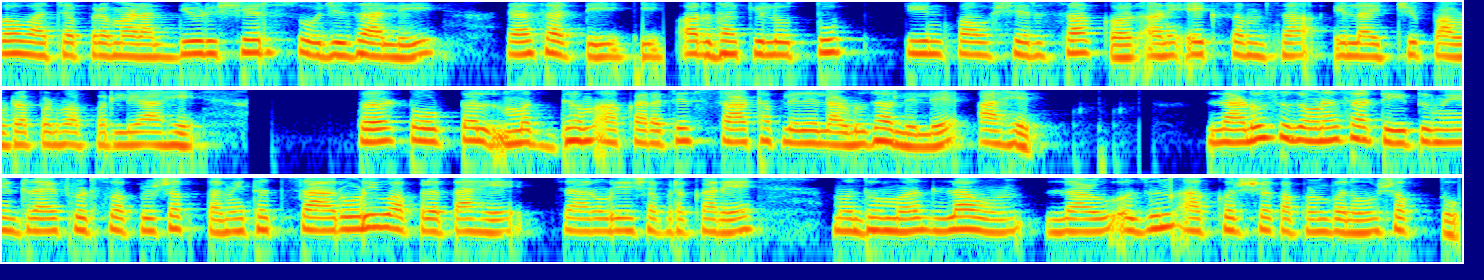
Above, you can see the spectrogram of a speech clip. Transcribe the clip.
गव्हाच्या प्रमाणात दीडशे सोजी झाली. त्यासाठी अर्धा किलो तूप तीन पावशेर साखर आणि एक चमचा इलायची पावडर आपण वापरली आहे. तर टोटल मध्यम आकाराचे साठ आपलेले लाडू झालेले आहेत. लाडू सजवण्यासाठी तुम्ही ड्रायफ्रूट्स वापरू शकता. मी इथं चारोळी वापरत आहे. चारोळी अशा प्रकारे मधोमध लावून लाडू अजून आकर्षक आपण बनवू शकतो.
